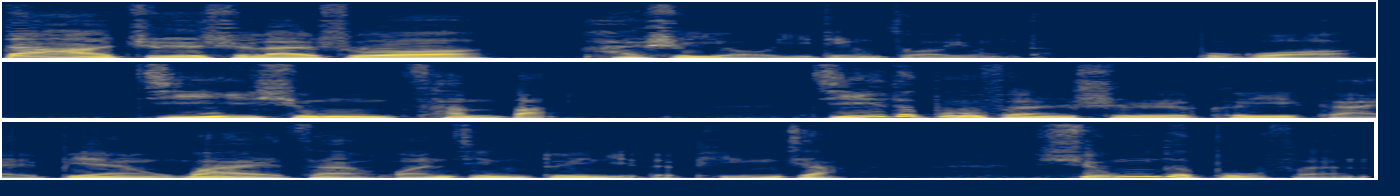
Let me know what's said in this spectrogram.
大致是来说还是有一定作用的，不过吉凶参半。吉的部分是可以改变外在环境对你的评价，凶的部分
